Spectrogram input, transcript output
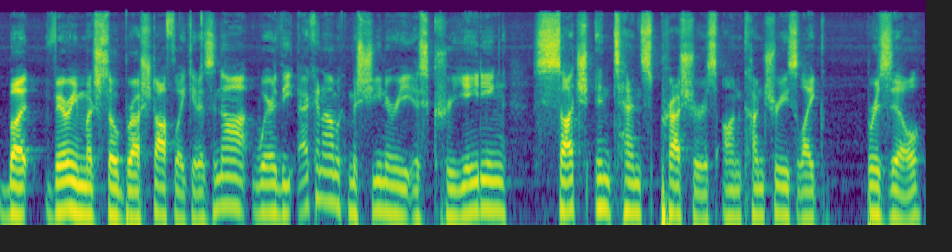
but very much so brushed off like it is not where the economic machinery is creating such intense pressures on countries like Brazil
